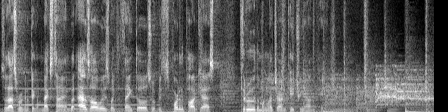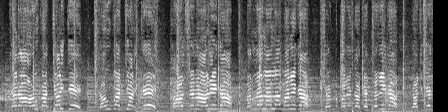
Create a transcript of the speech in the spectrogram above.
So that's where we're going to pick up next time. But as always, I'd like to thank those who have been supporting the podcast through the Mangalacharan Patreon page. जरा आऊगा चढ़ के गाऊगा चढ़ के खालसे ना हारेगा तरला लाला मरेगा शरण परेगा ते तरेगा गज गज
